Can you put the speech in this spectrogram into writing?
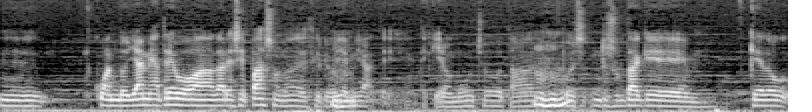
eh, cuando ya me atrevo a dar ese paso, ¿no? de decirle, oye, mira, te, te quiero mucho, tal, pues resulta que quedo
